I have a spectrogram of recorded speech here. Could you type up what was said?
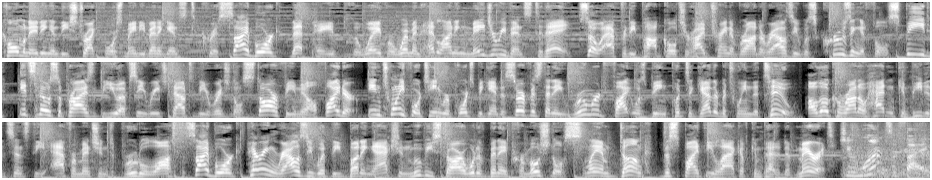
culminating in the Strikeforce main event against Cris Cyborg that paved paved the way for women headlining major events today. So, after the pop culture hype train of Ronda Rousey was cruising at full speed, it's no surprise that the UFC reached out to the original star female fighter. In 2014, reports began to surface that a rumored fight was being put together between the two. Although Carano hadn't competed since the aforementioned brutal loss to Cyborg, pairing Rousey with the budding action movie star would have been a promotional slam dunk despite the lack of competitive merit. She wants to fight.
